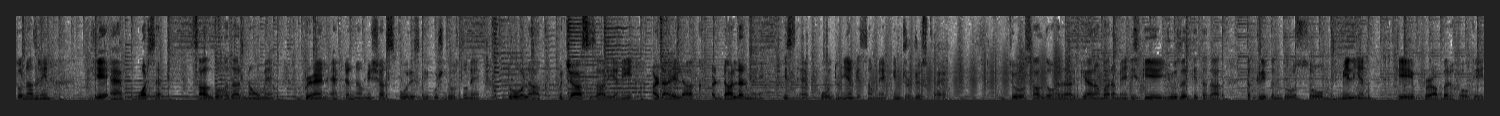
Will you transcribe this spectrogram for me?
तो नाजरीन, ये ऐप व्हाट्सएप साल 2009 में ब्रांड एक्टर नामी शख्स और इसके कुछ दोस्तों ने दो लाख पचास हज़ार यानी अढ़ाई लाख डॉलर में इस ऐप को दुनिया के सामने इंट्रोड्यूस कराया जो साल 2011-12 में इसकी यूज़र की तादाद तकरीबन 200 मिलियन के बराबर हो गई।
